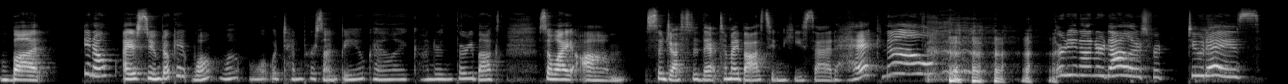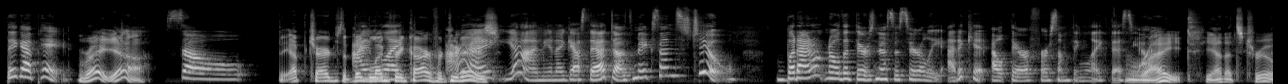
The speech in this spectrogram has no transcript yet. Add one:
but you know, I assumed okay, well, well what would 10% be? Okay, like 130 bucks. So I um suggested that to my boss and he said, "Heck no. $1300 for 2 days. They got paid." right. Yeah. So They upcharged the big I'm luxury like, car for two all right, days. yeah, I mean, I guess that does make sense too. But I don't know that there's necessarily etiquette out there for something like this yet. Right. Yeah, that's true.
